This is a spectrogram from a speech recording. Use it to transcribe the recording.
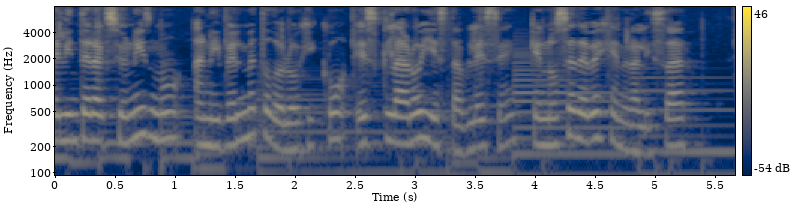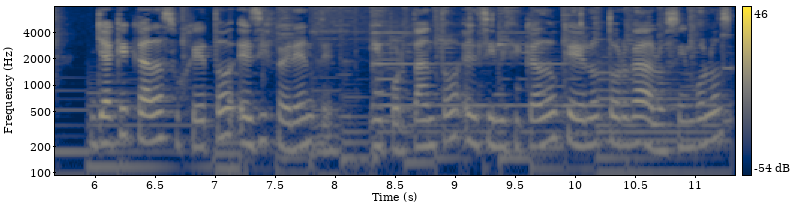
El interaccionismo a nivel metodológico es claro y establece que no se debe generalizar, ya que cada sujeto es diferente y por tanto el significado que él otorga a los símbolos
